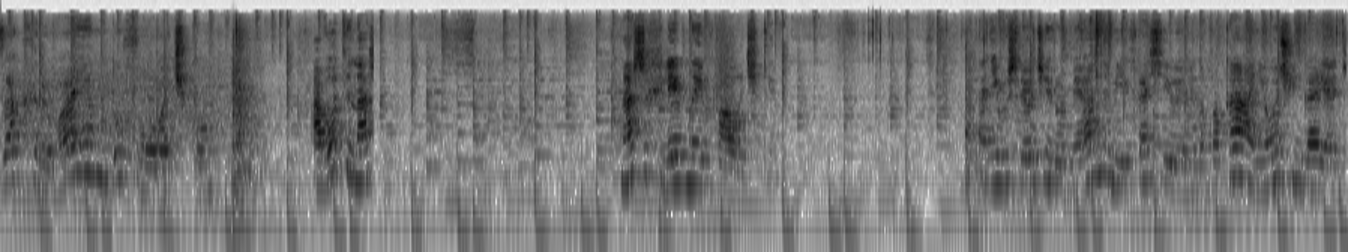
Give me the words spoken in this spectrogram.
Закрываем духовочку. А вот и наш... наши хлебные палочки. Они вышли очень румяными и красивыми, но пока они очень горячие.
